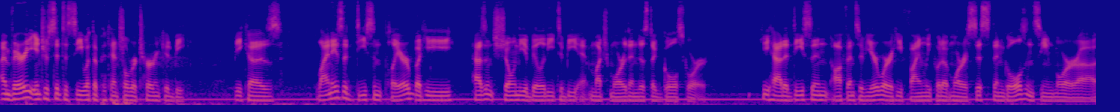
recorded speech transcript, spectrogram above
I'm very interested to see what the potential return could be because Laine is a decent player, but he hasn't shown the ability to be much more than just a goal scorer. He had a decent offensive year where he finally put up more assists than goals and seemed more uh,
